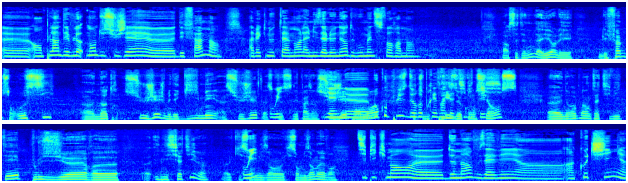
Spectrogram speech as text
euh, en plein développement du sujet euh, des femmes, avec notamment la mise à l'honneur de Women's Forum. Alors cette année d'ailleurs, les, les femmes sont aussi un autre sujet. Je mets des guillemets à sujet parce Oui. que ce n'est pas un Il y a sujet une, euh, pour moi. beaucoup plus de C'est une prise de représentativité. conscience, euh, une représentativité, plusieurs euh, initiatives euh, qui, Oui. sont mises en, qui sont mises en œuvre. Typiquement, euh, demain, vous avez un, un coaching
